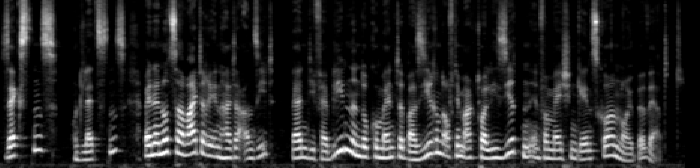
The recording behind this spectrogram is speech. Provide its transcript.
Sechstens und letztens, wenn der Nutzer weitere Inhalte ansieht, werden die verbliebenen Dokumente basierend auf dem aktualisierten Information Gain Score neu bewertet.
